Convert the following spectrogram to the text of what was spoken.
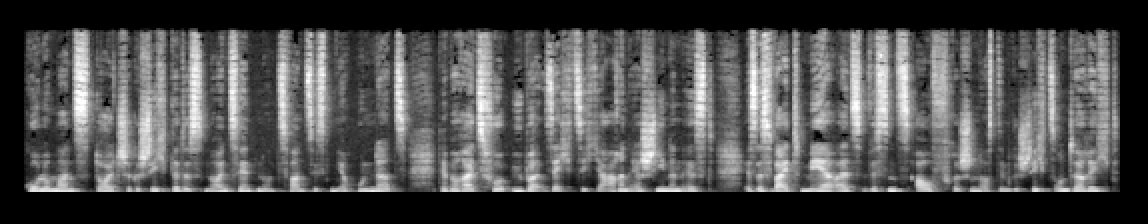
Golomans Deutsche Geschichte des 19. und 20. Jahrhunderts, der bereits vor über 60 Jahren erschienen ist. Es ist weit mehr als Wissensauffrischen aus dem Geschichtsunterricht.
